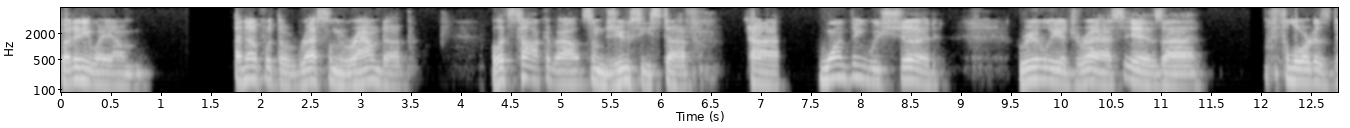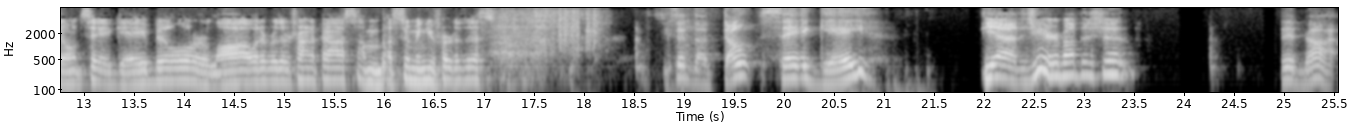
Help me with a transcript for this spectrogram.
But anyway, um, enough with the wrestling roundup. Let's talk about some juicy stuff. Uh, one thing we should really address is uh, Florida's "Don't Say Gay" bill or law, whatever they're trying to pass. I'm assuming you've heard of this. You said the "Don't Say Gay." Yeah, did you hear about this shit? I did not.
